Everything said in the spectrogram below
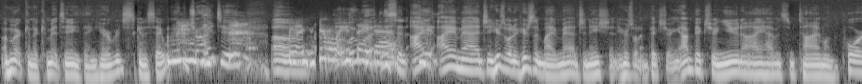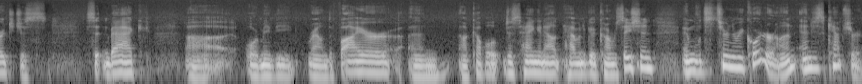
I'm not going to commit to anything here. We're just going to say we're going to try to. Um, what you say, Listen, I, I imagine. Here's what. Here's in my imagination. Here's what I'm picturing. I'm picturing you and I having some time on the porch, just sitting back, uh, or maybe around the fire, and a couple just hanging out, having a good conversation, and we'll just turn the recorder on and just capture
